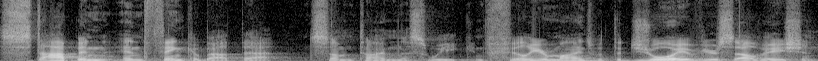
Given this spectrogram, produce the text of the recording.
Stop and, and think about that sometime this week and fill your minds with the joy of your salvation.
